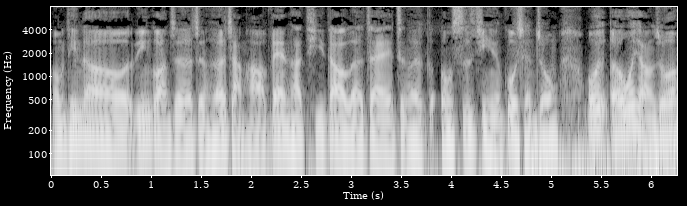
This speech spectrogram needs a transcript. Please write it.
我们听到林广哲整合长哈 Van 他提到了在整个公司进行的过程中，我。呃，我想说，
